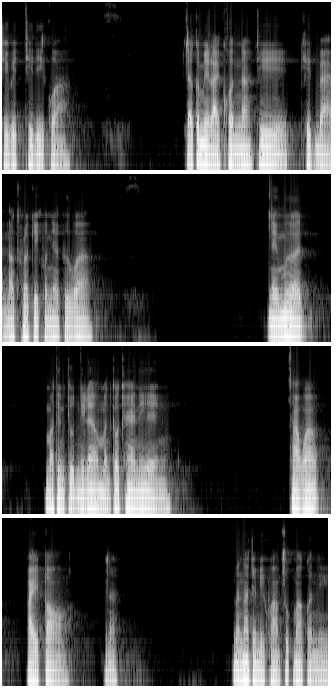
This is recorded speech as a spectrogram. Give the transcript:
ชีวิตที่ดีกว่า แต่ก็มีหลายคนนะที่คิดแบบนักธุรกิจคนนี้คือว่า ในเมื่อมาถึงจุดนี้แล้วมันก็แค่นี้เอง ถ้าว่าไปต่อนะมันน่าจะมีความสุขมากกว่านี้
